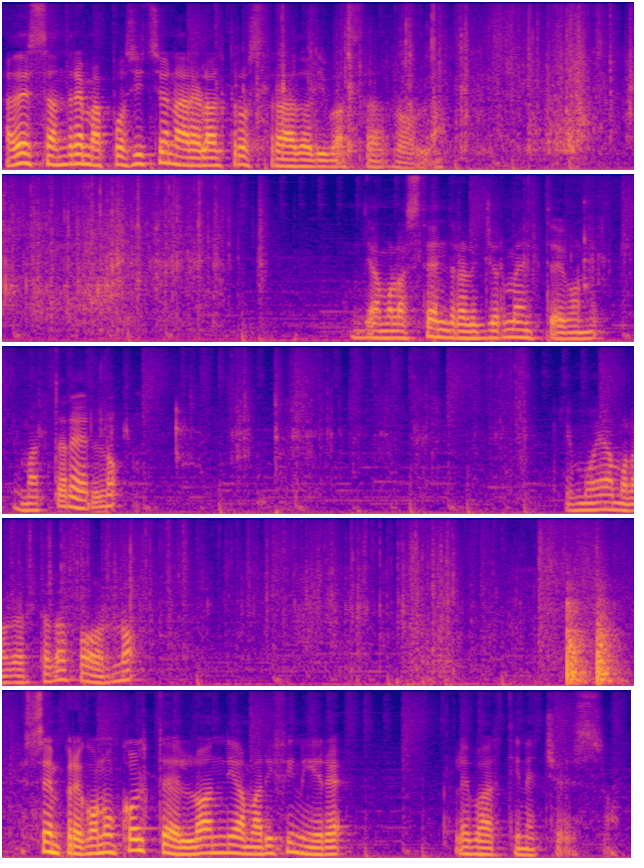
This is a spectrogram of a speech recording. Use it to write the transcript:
Adesso andremo a posizionare l'altro strato di pasta rolla. andiamo a stendere leggermente con il mattarello rimuoviamo la carta da forno. E sempre con un coltello andiamo a rifinire le parti in eccesso.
